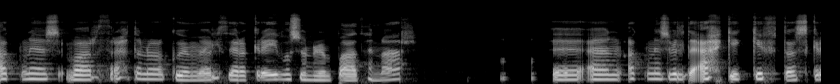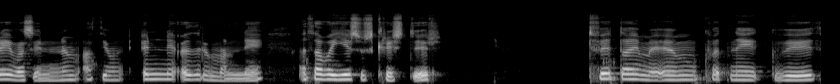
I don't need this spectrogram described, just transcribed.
Agnes var þrettán ára gömul þegar greifasonurinn bað hennar. Uh, en Agnes vildi ekki giftast greifasyninum af því hún unni öðrum manni en það var Jesús Kristur. Tvö dæmi um hvernig Guð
